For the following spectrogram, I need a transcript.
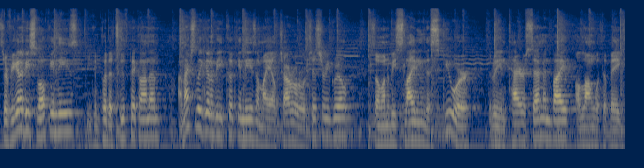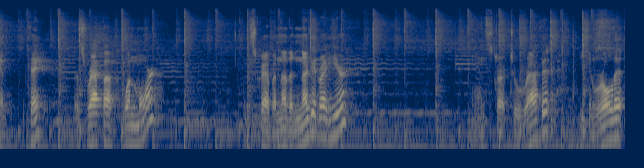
So if you're gonna be smoking these, you can put a toothpick on them. I'm actually gonna be cooking these on my El Charro rotisserie grill. So I'm gonna be sliding the skewer through the entire salmon bite along with the bacon, okay? Let's wrap up one more. Let's grab another nugget right here and start to wrap it. You can roll it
